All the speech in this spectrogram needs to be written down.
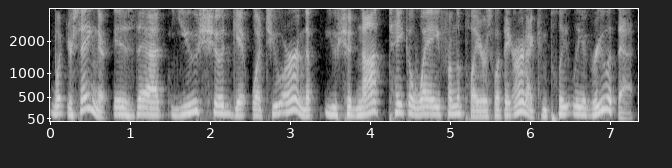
what you're saying there is that you should get what you earn. That you should not take away from the players what they earn. I completely agree with that.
